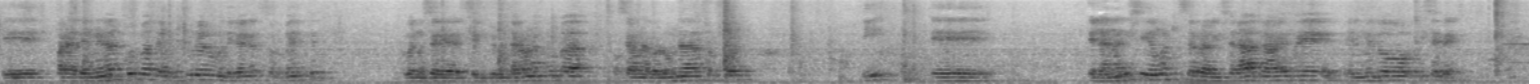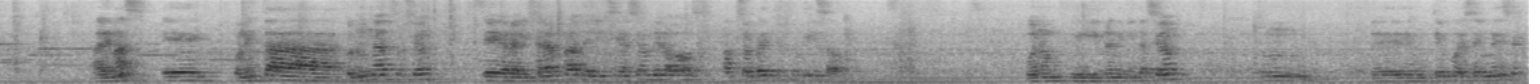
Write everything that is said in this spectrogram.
Eh, para determinar curvas de ruptura de los materiales absorbentes, bueno, se, implementará una curva, o sea, una columna de absorción y eh, el análisis de muestra se realizará a través del método ICP. Además, eh, con esta columna de absorción se realizará pruebas de lixiviación de los absorbentes utilizados. Bueno, mi planificación es un, eh, un tiempo de seis meses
